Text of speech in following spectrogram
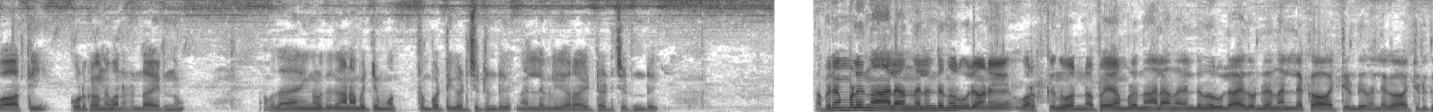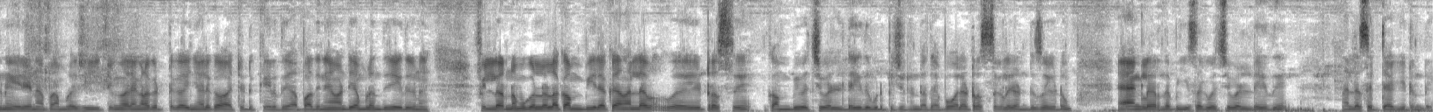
പാത്തി കൊടുക്കണമെന്ന് പറഞ്ഞിട്ടുണ്ടായിരുന്നു. അപ്പോൾ അതാ നിങ്ങൾക്ക് കാണാൻ പറ്റും. മൊത്തം പട്ടിക അടിച്ചിട്ടുണ്ട്. നല്ല ക്ലിയർ ആയിട്ട് അടിച്ചിട്ടുണ്ട്. അപ്പോൾ നമ്മൾ നാലാം നിലന്റെ നിറവിലാണ് വർക്ക് എന്ന് പറഞ്ഞത്. അപ്പോൾ നമ്മൾ നാലാം നിലന്റെ നിറവിലായതുകൊണ്ട് നല്ല കാറ്റുണ്ട്. നല്ല കാറ്റെടുക്കുന്ന ഏരിയയാണ് അപ്പോൾ നമ്മൾ ഷീറ്റും കാര്യങ്ങളൊക്കെ ഇട്ട് കഴിഞ്ഞാൽ കാറ്റ് എടുക്കരുത് അപ്പോൾ അതിന് വേണ്ടി നമ്മൾ എന്ത് ചെയ്തതാണ് ഫില്ലറിന്റെ മുകളിലുള്ള കമ്പിയിലൊക്കെ നല്ല ഈ ഡ്രസ്സ് കമ്പി വെച്ച് വെൽഡ് ചെയ്ത് പിടിപ്പിച്ചിട്ടുണ്ട്. അതേപോലെ ഡ്രസ്സുകൾ രണ്ട് സൈഡും ആംഗ്ലറിന്റെ പീസൊക്കെ വെച്ച് വെൽഡ് ചെയ്ത് നല്ല സെറ്റാക്കിയിട്ടുണ്ട്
